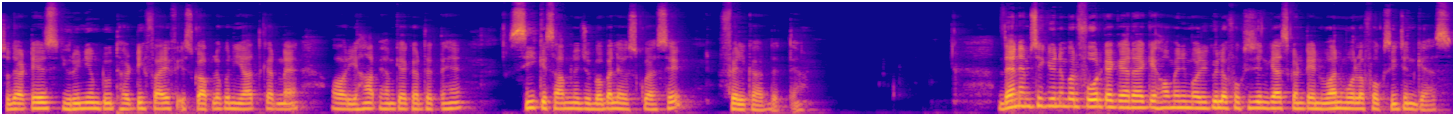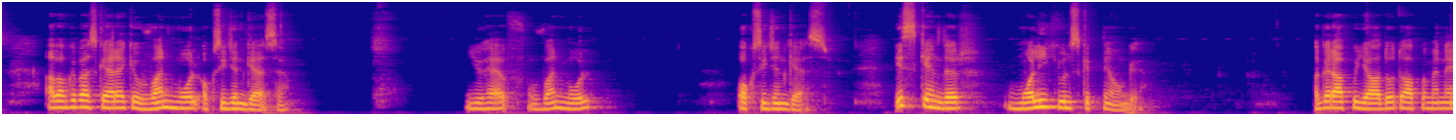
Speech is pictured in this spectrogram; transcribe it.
So that is uranium two thirty five इसको आप लोगों ने याद करना है। और यहाँ पर हम क्या कर देते हैं? सी के सामने जो बबल है, उसको ऐसे फिल कर देते हैं। Then M C Q number four क्या कह रहा है कि how many molecule of oxygen gas contain one mole of oxygen gas अब आपके पास कह रहा है कि वन मोल ऑक्सीजन गैस है। You have one mole oxygen gas इसके अंदर मॉलिक्यूल्स कितने होंगे? अगर आपको याद हो तो आपको मैंने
